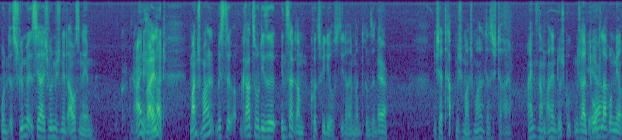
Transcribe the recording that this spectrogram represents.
Und das Schlimme ist ja, ich will mich nicht ausnehmen. Nein, ich Weil- auch nicht. Manchmal, wisst ihr, gerade so diese Instagram-Kurzvideos, die da immer drin sind. Ja. Ich ertappe mich manchmal, dass ich da eins nach dem anderen durchgucke, mich halt Ja. totlache und mir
